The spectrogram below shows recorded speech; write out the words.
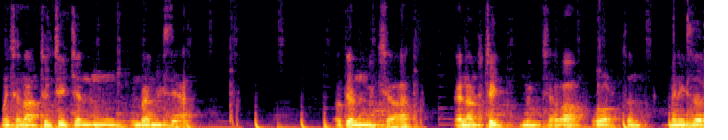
mình sẽ làm chương trình trên phần mềm EZ đầu tiên mình sẽ để làm chương trình, mình sẽ vào Production Manager.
